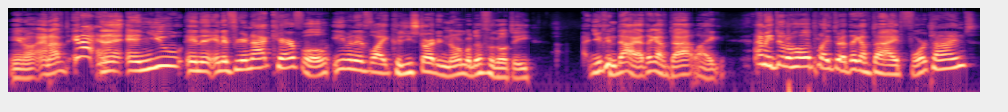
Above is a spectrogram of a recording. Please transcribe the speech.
You know, and I've and I, and, I, and you and, and if you're not careful, even if like because you start in normal difficulty, you can die. I think I've died like I mean through the whole playthrough. I think I've died four times.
